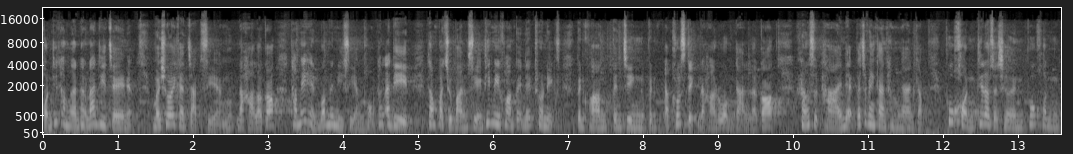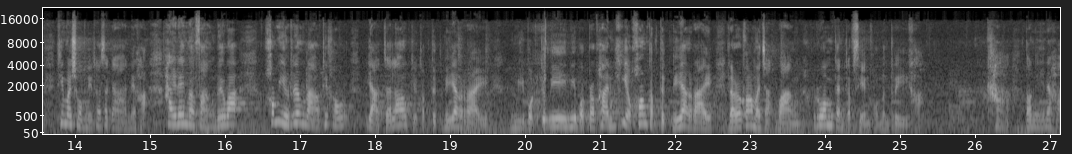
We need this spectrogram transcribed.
คนที่ทำงานทางด้านดีเจเนี่ยมาช่วยกันจัดเสียงนะคะ แล้วก็ทำให้เห็นว่ามันมีเสียงของทั้งอดีต ทั้งปัจจุบันเสียงที่มีความเป็นอิเล็กทรอนิกส์เป็นความเป็นจริงเป็นอะคูสติกนะคะรวมกัน แล้วก็ครั้งสุดท้ายเนี่ยก็จะเป็นการทำงานกับผู้คนที่เราจะเชิญ ผู้คนที่มาชมนิทรรศการเนี่ยค่ะให้ได้มาฟังด้วยว่าเขามีเรื่องราวที่เขาอยากจะเล่าเกี่ยวกับตึกนี้อย่างไร มีบทกวีมีบทประพันธ์ที่เกี่ยวข้องกับตึกนี้อย่างไร แล้วเราก็มาจัดวางร่วมกันกับเสียงของดนตรีค่ะ ค่ะ ตอนนี้นะคะ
